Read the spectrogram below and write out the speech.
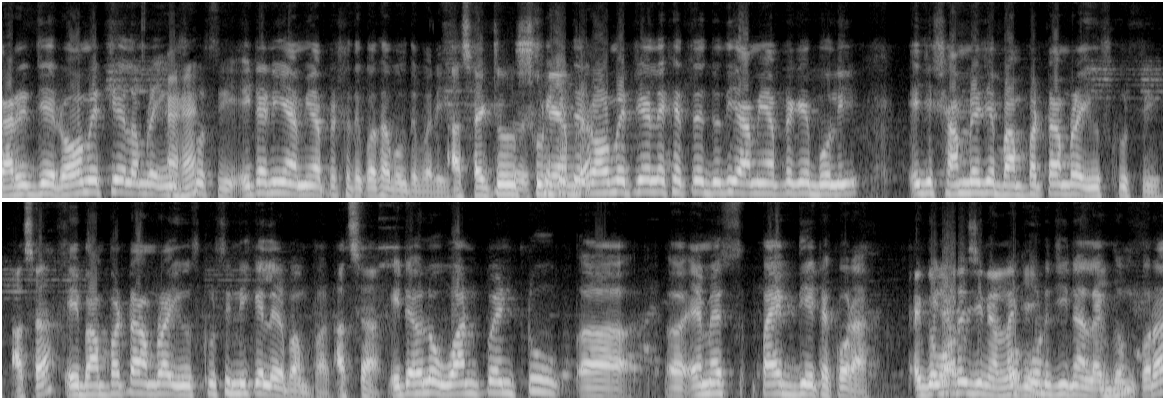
গাড়ির যে র মেটেরিয়াল আমরা ইউজ হ্যাঁ। করছি এটা নিয়ে আমি আপনার সাথে কথা বলতে পারি। আচ্ছা একটু শুনি আমরা। র মেটেরিয়ালের ক্ষেত্রে যদি আমি আপনাকে বলি এই যে সামনে যে বাম্পারটা আমরা ইউজ করছি আচ্ছা। এই বাম্পারটা আমরা ইউজ করছি নিকেলের বাম্পার আচ্ছা। এটা হলো one point two M S pipe দিয়ে এটা করা। একদম অরিজিনাল নাকি? অরিজিনাল একদম করা।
